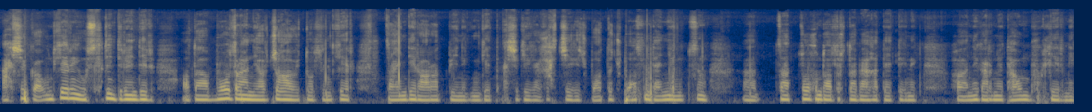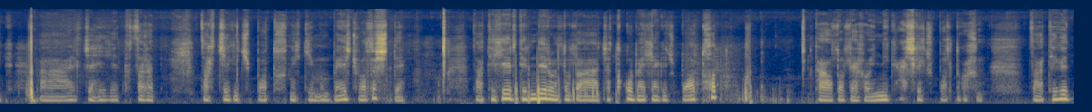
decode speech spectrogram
ашиг үнэхэрийн өсөлтийн трендээр одоо буулраан явж байгаа үед бол үнэхээр за энэ дээр ороод би нэг ингээд ашиг хийгээ гарчий гэж бодож болон таны үндсэн за 100 доллартай байгаад байдаг нэг 1.5 бүхлээр нэг арилжаа хийгээд буцаагаад зарчий гэж бодох нэг тийм хүн байж болно шүү дээ. За тэгэхээр тэрэн дээр бол чадахгүй байлаа гэж бодоход та бол яг энийг ашиглаж болдог байна. За тэгээд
